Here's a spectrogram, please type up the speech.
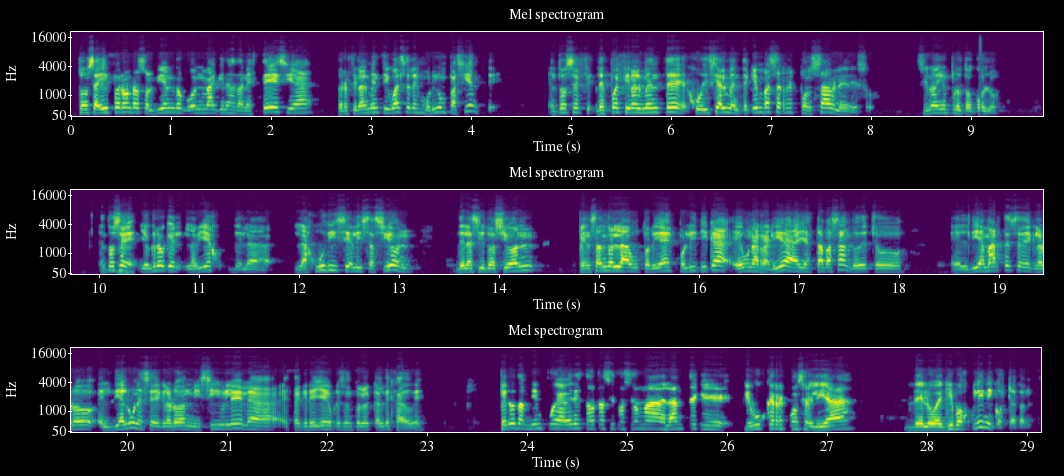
Entonces ahí fueron resolviendo con máquinas de anestesia, pero finalmente igual se les murió un paciente. Entonces después finalmente, judicialmente, ¿quién va a ser responsable de eso si no hay un protocolo? Entonces yo creo que la, vía de la, la judicialización de la situación pensando en las autoridades políticas, es una realidad, ya está pasando. De hecho, el día martes se declaró, el día lunes se declaró admisible la, esta querella que presentó el alcalde Jadwe. Pero también puede haber esta otra situación más adelante que, que busque responsabilidad de los equipos clínicos tratantes,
